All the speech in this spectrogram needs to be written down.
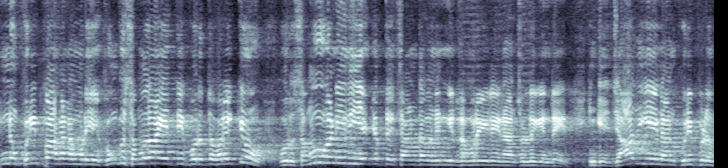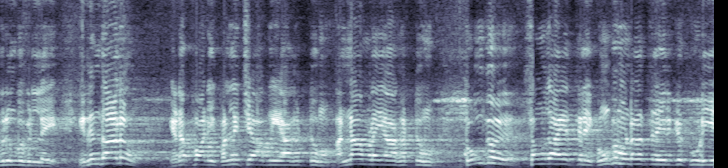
இன்னும் குறிப்பாக நம்முடைய கொங்கு சமுதாயத்தை பொறுத்த வரைக்கும் ஒரு சமூக நீதி இயக்கத்தை சார்ந்தவன் என்கின்ற முறையிலே நான் சொல்லுகின்றேன். இங்கே ஜாதியை நான் குறிப்பிட விரும்பவில்லை. இருந்தாலும் எடப்பாடி பழனிசாமி ஆகட்டும் அண்ணாமலை ஆகட்டும் கொங்கு சமுதாயத்திலே கொங்கு மண்டலத்தில் இருக்கக்கூடிய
